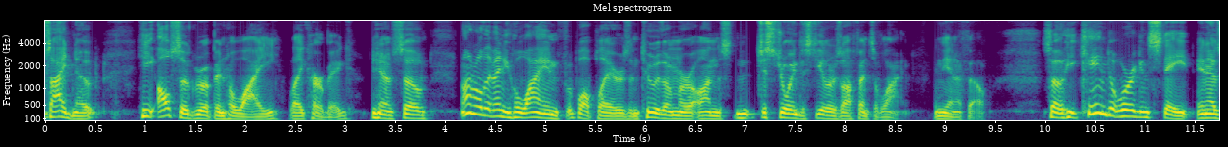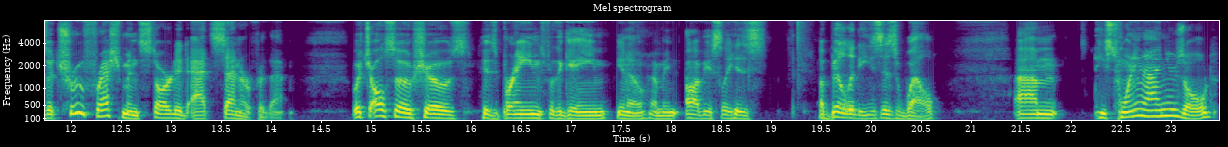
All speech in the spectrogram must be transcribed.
Side note, he also grew up in Hawaii, like Herbig. You know, so not all that many Hawaiian football players, and two of them are on the, just joined the Steelers' offensive line in the NFL. So he came to Oregon State, and as a true freshman, started at center for them, which also shows his brains for the game. You know, I mean, obviously his abilities as well. Um, he's 29 years old.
